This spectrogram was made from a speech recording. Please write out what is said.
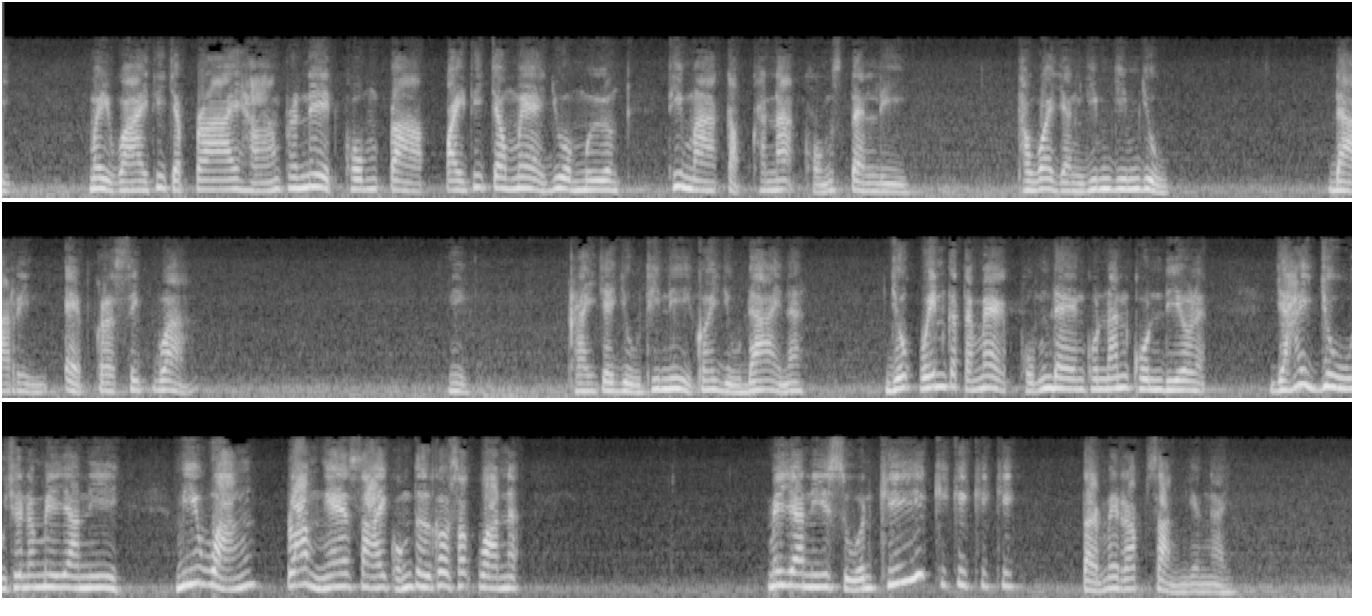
ไม่วายที่จะปลายหางพระเนตรคมปราบไปที่เจ้าแม่ยั่วเมืองที่มากับคณะของสแตนลีย์ทว่ายังยิ้มยิ้มอยู่ ดารินแอบกระซิบว่า นี่ ใครจะอยู่ที่นี่ก็ให้อยู่ได้นะ ยกเว้นก็แต่แม่ ผมแดงคนนั้นคนเดียวแหละ อย่าให้อยู่ชนะเมยานี มีหวังปล้ำแง่ทรายของเธอเข้าสักวันน่ะ เมยานีสวนคิกคิกคิกคิกแต่ไม่รับสั่งยังไง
